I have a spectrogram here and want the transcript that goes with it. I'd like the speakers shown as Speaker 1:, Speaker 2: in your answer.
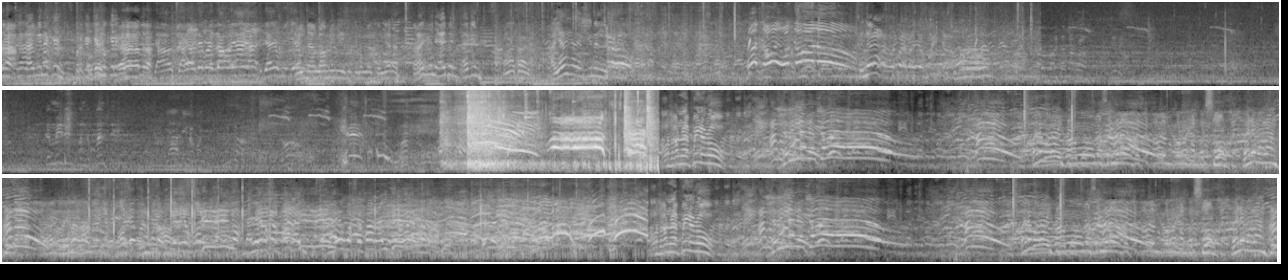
Speaker 1: atrás.
Speaker 2: Ahí viene aquel, porque aquel no quiere que
Speaker 1: atrás.
Speaker 2: Ya, ya hablé con el cabo, ya, ya, ya, ya. Él me habló a mí y me dijo que no me escondiera. Pero ahí viene, ahí viene, ahí viene. Ah, está. Allá, allá viene el... Señora.
Speaker 1: ¿Vamos a sacar una espina o no?
Speaker 3: Venimos adelante. Vamos. No para presión. Venimos adelante. La yegua se para ahí. La yegua se para ahí.
Speaker 1: ¿Vamos a sacar una espina o no?
Speaker 3: Venimos siempre. Venimos adelante.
